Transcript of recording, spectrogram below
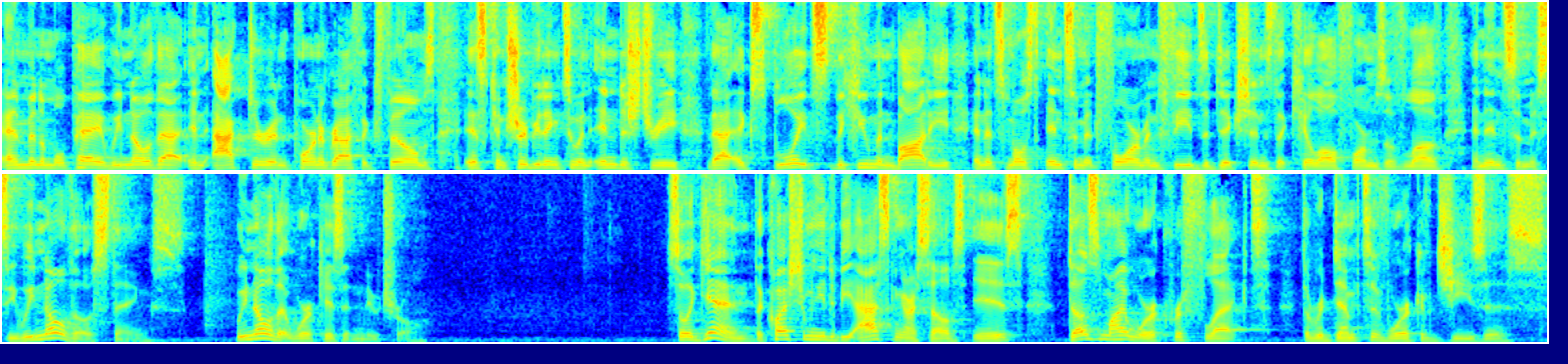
and minimal pay. We know that an actor in pornographic films is contributing to an industry that exploits the human body in its most intimate form and feeds addictions that kill all forms of love and intimacy. We know those things. We know that work isn't neutral. So, again, the question we need to be asking ourselves is Does my work reflect the redemptive work of Jesus,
